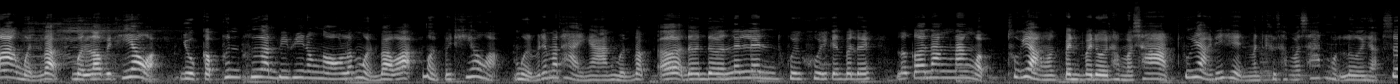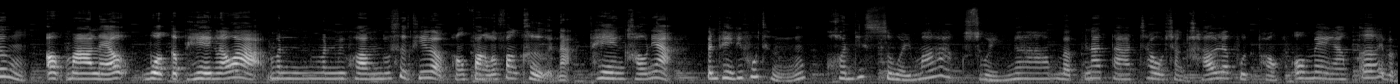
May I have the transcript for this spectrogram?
มากเหมือนแบบเหมือนเราไปเที่ยวอะอยู่กับเพื่อนๆ พี่ๆ น้องๆ แล้วเหมือนแบบว่า เหมือนไปเที่ยวอะ เหมือนไม่ได้มาถ่ายงาน เหมือนแบบ เออ เดินเดินเล่นๆ คุยคุยๆกันไปเลย แล้วก็นั่งนั่งแบบทุกอย่างมันเป็นไปโดยธรรมชาติ ทุกอย่างที่เห็นมันคือธรรมชาติหมดเลยอะ ซึ่งออกมาแล้วบวกกับเพลงแล้วอะ มัน มันมีความรู้สึกที่แบบฟังฟังแล้วฟังเขินอะ เพลงเขาเนี่ย เป็นเพลงที่พูดถึงคนที่สวยมาก สวยงามแบบหน้าตาเฉาฉ่างขาและผุดผ่องโอ้แม่งามเอ้ยแบบ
